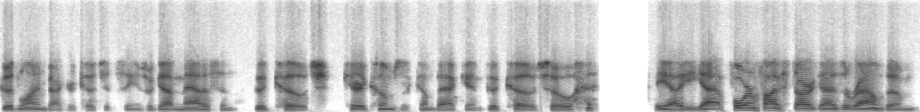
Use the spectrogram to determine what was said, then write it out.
good linebacker coach. It seems we got Mattison, good coach. Kerry Coombs has come back in, good coach. So, yeah, you got four and five star guys around them,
